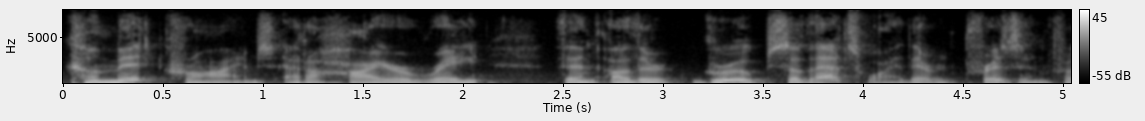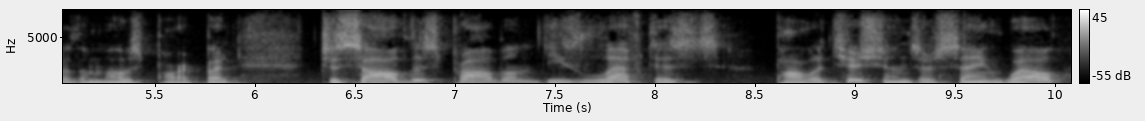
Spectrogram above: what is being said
commit crimes at a higher rate than other groups. So that's why they're in prison for the most part. But to solve this problem, these leftists politicians are saying, well,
